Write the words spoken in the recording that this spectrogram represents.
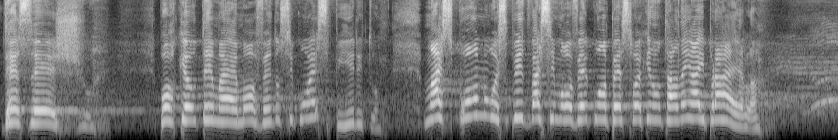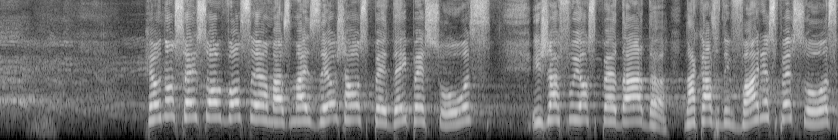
Desejo. Porque o tema é movendo-se com o Espírito. Mas como o Espírito vai se mover com uma pessoa que não está nem aí para ela? Eu não sei só você, mas, mas eu já hospedei pessoas e já fui hospedada na casa de várias pessoas,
